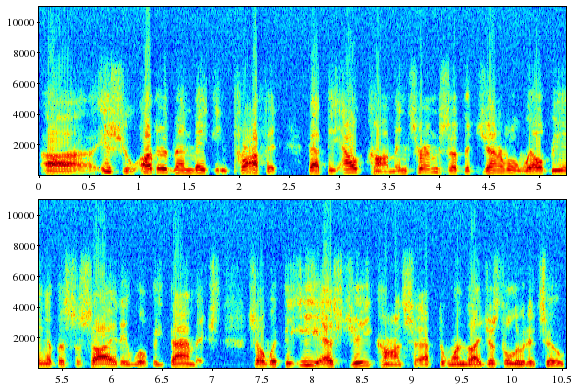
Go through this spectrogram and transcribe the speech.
uh, issue other than making profit, that the outcome in terms of the general well-being of the society will be damaged. So with the ESG concept, the one that I just alluded to,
